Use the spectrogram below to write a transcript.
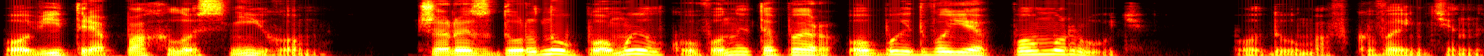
повітря пахло снігом. Через дурну помилку вони тепер обидвоє помруть, подумав Квентін.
